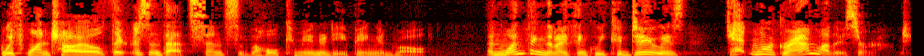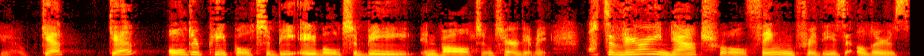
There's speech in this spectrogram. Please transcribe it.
with one child. There isn't that sense of the whole community being involved. And one thing that I think we could do is get more grandmothers around, you know, get, get older people to be able to be involved in caregiving. That's a very natural thing for these elders,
